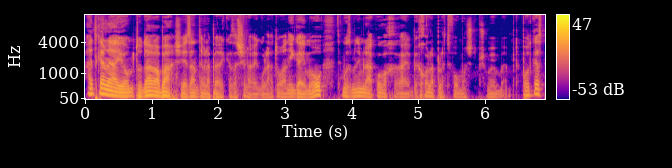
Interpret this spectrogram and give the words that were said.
עד כאן להיום, תודה רבה שהאזנתם לפרק הזה של הרגולטור, אני גיא מור, אתם מוזמנים לעקוב אחריי בכל הפלטפורמות שאתם שומעים בהן את הפודקאסט,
